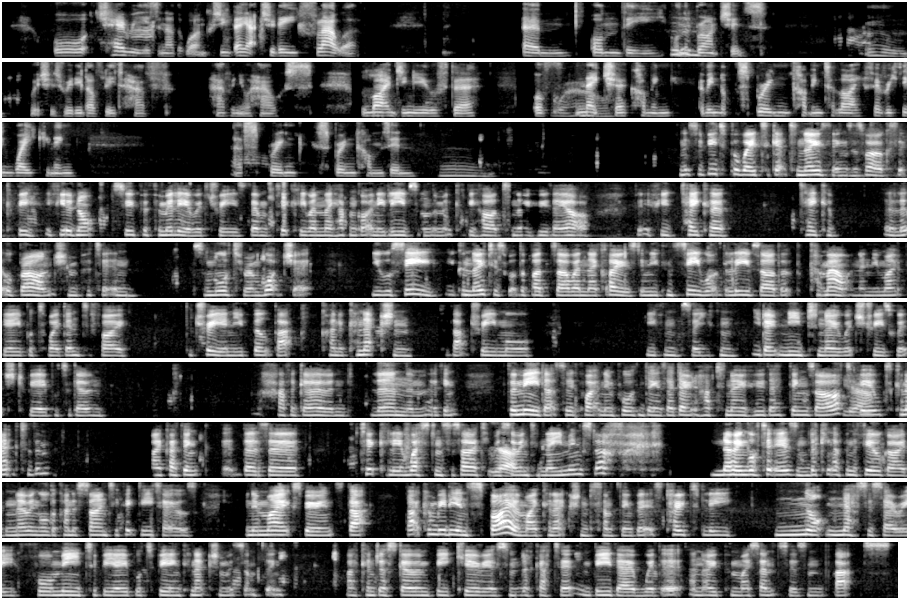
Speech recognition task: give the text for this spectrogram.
Or cherry is another one because they actually flower um, on the on the Mm. branches, Mm. which is really lovely to have have in your house, reminding you of the of Wow. nature coming. I mean, spring coming to life, everything wakening as spring spring comes in. Mm. And it's a beautiful way to get to know things as well, because it could be if you're not super familiar with trees, then particularly when they haven't got any leaves on them, it could be hard to know who they are. But if you take a take a, a little branch and put it in some water and watch it, you will see you can notice what the buds are when they're closed, and you can see what the leaves are that come out, and then you might be able to identify the tree, and you've built that kind of connection to that tree more. Even so you can you don't need to know which tree's which to be able to go and have a go and learn them. I think for me that's a, quite an important thing is i don't have to know who the things are to be able to connect to them. Like i think there's a particularly in western society we're Yeah. so into naming stuff knowing what it is and looking up in the field guide and knowing all the kind of scientific details and in my experience that that can really inspire my connection to something but it's totally not necessary for me to be able to be in connection with something. I can just go and be curious and look at it and be there with it and open my senses, and that's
